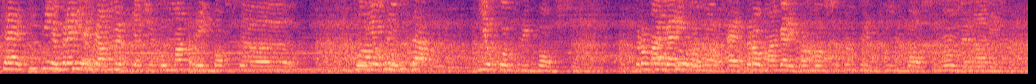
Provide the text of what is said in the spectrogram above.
Cioè, tutti Che per esempio a insieme. me piace combattere i boss. eh, Tipo No, io, ho preso danno. Io contro i boss. Però magari, quando, eh, però magari quando soltanto il, il boss, non nell'arena.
